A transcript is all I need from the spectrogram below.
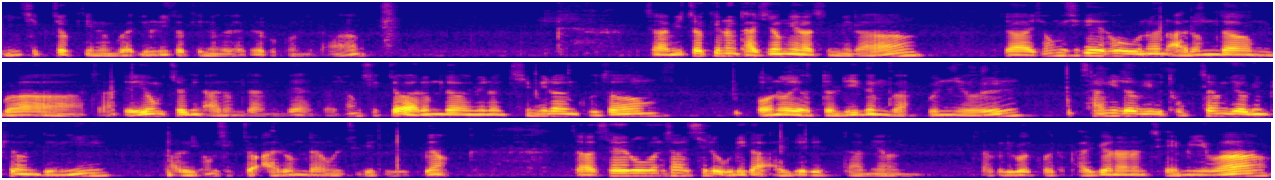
인식적 기능과 윤리적 기능을 살펴볼 겁니다. 자, 미적 기능 다시 정리해놨습니다. 자, 형식에서 오는 아름다움과 자, 내용적인 아름다움인데 자, 형식적 아름다움에는 치밀한 구성, 언어의 어떤 리듬과 운율, 창의적이고 독창적인 표현 등이 바로 형식적 아름다움을 주게 되겠고요. 자, 새로운 사실을 우리가 알게 됐다면, 자, 그리고 그것을 발견하는 재미와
